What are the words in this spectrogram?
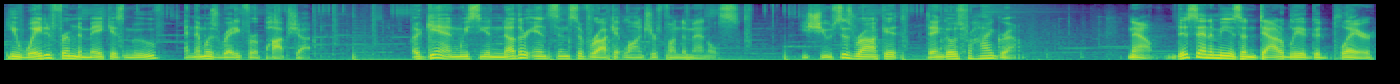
he waited for him to make his move and then was ready for a pop shot. Again, we see another instance of rocket launcher fundamentals. He shoots his rocket, then goes for high ground. Now, this enemy is undoubtedly a good player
